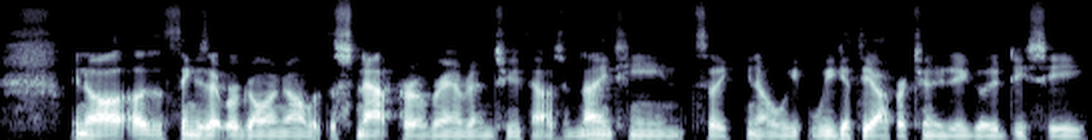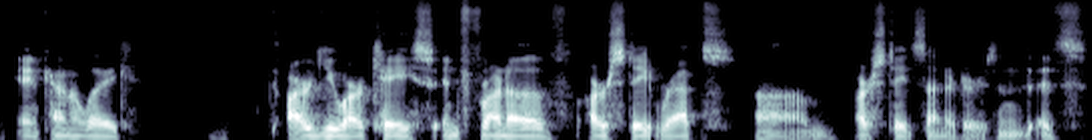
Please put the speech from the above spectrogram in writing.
you know other things that were going on with the snap program in 2019 it's like you know we, we get the opportunity to go to dc and kind of like argue our case in front of our state reps, um, our state senators, and it's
